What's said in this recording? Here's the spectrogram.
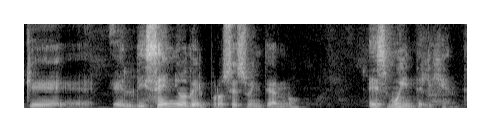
que el diseño del proceso interno es muy inteligente.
